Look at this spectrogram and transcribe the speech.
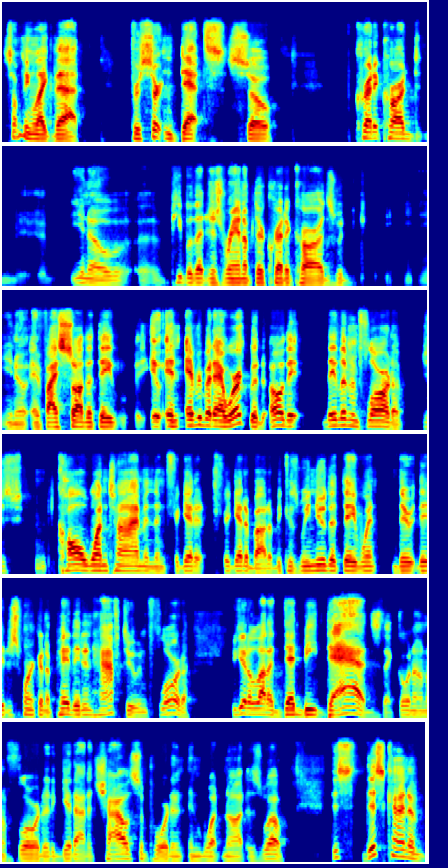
something like that for certain debts so credit card you know uh, people that just ran up their credit cards would you know if i saw that they and everybody i worked with oh they they live in florida just call one time and then forget it forget about it because we knew that they went they, they just weren't going to pay they didn't have to in florida you get a lot of deadbeat dads that go down to Florida to get out of child support and, and whatnot as well. This this kind of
